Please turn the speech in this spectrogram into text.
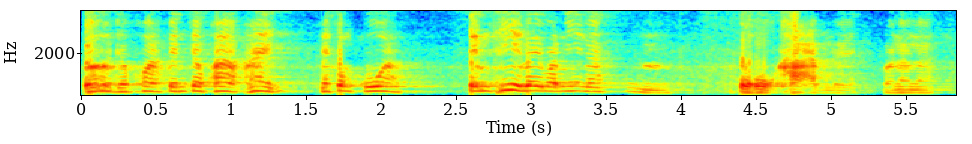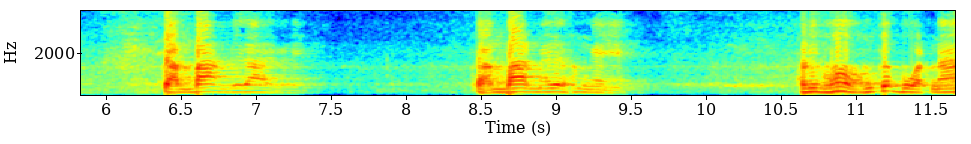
เออเดี๋ยวพ่อเป็นเจ้าภาพให้ ไม่ต้องกลัว เต็มที่เลยวันนี้นะอืมโอ้โหคานเลยวันนั้นนะจำบ้านไม่ได้เลยจำบ้านไม่ได้ทำไงพอดีพ่อผมจะบวชนะ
